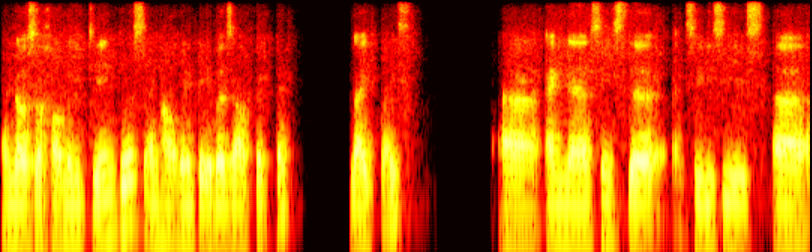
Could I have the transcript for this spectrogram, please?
and also how many changes and how many tables are affected. Likewise, uh, and uh, since the CDC is uh,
